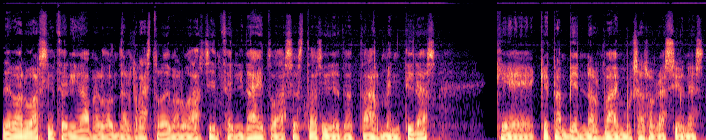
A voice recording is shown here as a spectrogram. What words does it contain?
de evaluar sinceridad, perdón, del rastro de evaluar sinceridad y todas estas y detectar mentiras que, que también nos va en muchas ocasiones.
